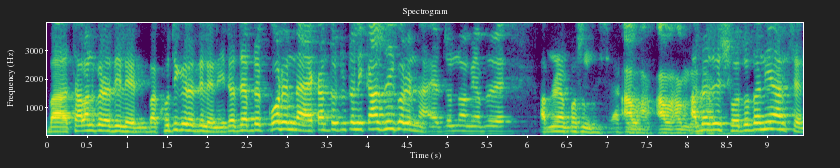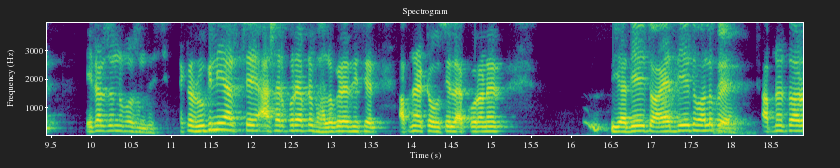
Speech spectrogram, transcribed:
বা চালান করে দিলেন বা ক্ষতি করে দিলেন এটা যে আপনি করেন না একান্ত টোটালি কাজটাই করেন না এর জন্য আমি আপনার আপনার পছন্দ হয়েছে। আপনার যে সততা নিয়ে আছেন এটার জন্য পছন্দ হয়েছে। একটা রুগী নিয়ে আসছে আসার পরে আপনি ভালো করে দিয়েছেন আপনার একটা উচিলা কোরআনের ইয়া দিয়েই তো আয়াত দিয়েই তো ভালো করে। আপনার তো আর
